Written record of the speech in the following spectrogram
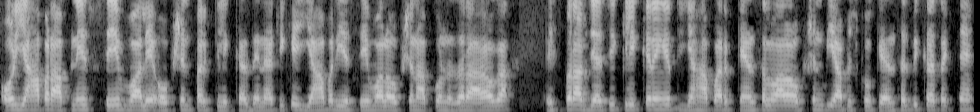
और यहाँ पर आपने सेव वाले ऑप्शन पर क्लिक कर देना ठीक है। यहाँ पर ये यह सेव वाला ऑप्शन आपको नज़र आ रहा होगा। इस पर आप जैसे क्लिक करेंगे तो यहाँ पर कैंसिल वाला ऑप्शन भी आप इसको कैंसिल भी कर सकते हैं।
